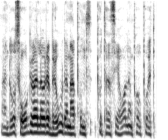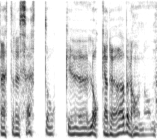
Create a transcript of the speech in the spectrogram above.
Men då såg väl Örebro den här potentialen på, på ett bättre sätt och eh, lockade över honom.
